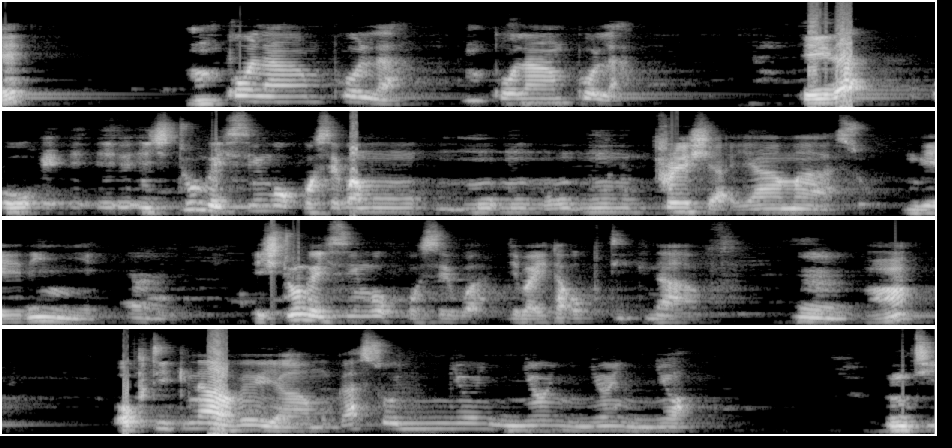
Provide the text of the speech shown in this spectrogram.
eh? mpola mpola mpola mpola era e- e- e- ekitundu ekisinga okukosebwa mu, pressure ey'amaaso ng'erinnye Mm. ekitundu ekisinga okukosebwa gye bayita optic nerve Mm. hmm? optic nerve eyo ya mugaso nnyo nnyo nnyo nnyo nti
